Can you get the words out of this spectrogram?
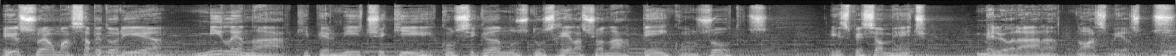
Isso é uma sabedoria milenar que permite que consigamos nos relacionar bem com os outros especialmente, melhorar a nós mesmos.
